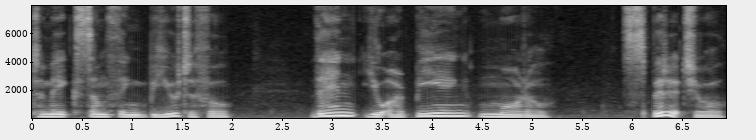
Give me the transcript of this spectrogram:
to make something beautiful, then you are being moral, spiritual,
